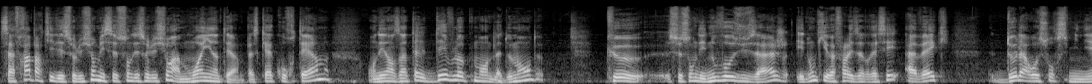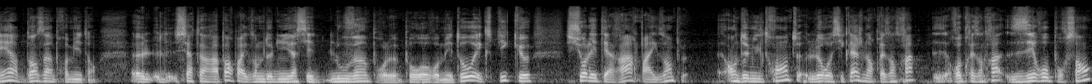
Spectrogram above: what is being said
ça fera partie des solutions, mais ce sont des solutions à moyen terme, parce qu'à court terme, on est dans un tel développement de la demande que ce sont des nouveaux usages et donc il va falloir les adresser avec de la ressource minière dans un premier temps. certains rapports, par exemple de l'université de Louvain pour, le, pour Eurométaux, expliquent que sur les terres rares, par exemple, en 2030, le recyclage ne représentera, représentera 0%.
